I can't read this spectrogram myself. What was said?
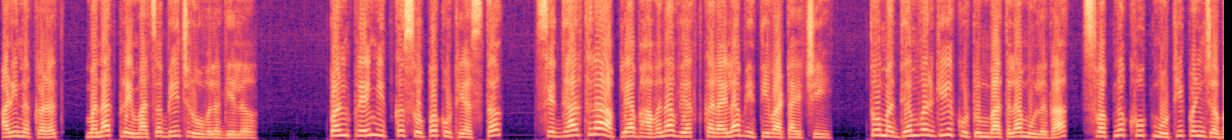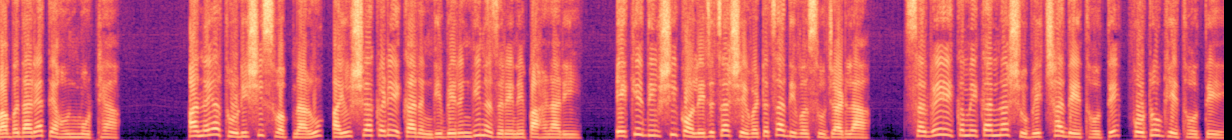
आणि नकळत मनात प्रेमाचं बीज रोवलं गेलं. पण प्रेम इतकं सोपं कुठे असतं? सिद्धार्थला आपल्या भावना व्यक्त करायला भीती वाटायची. तो मध्यमवर्गीय कुटुंबातला मुलगा स्वप्न खूप मोठी पण जबाबदाऱ्या त्याहून मोठ्या. अनया थोडीशी स्वप्नाळू आयुष्याकडे एका रंगीबेरंगी नजरेने पाहणारी. एके दिवशी कॉलेजचा शेवटचा दिवस उजाडला. सगळे एकमेकांना शुभेच्छा देत होते फोटो घेत होते.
